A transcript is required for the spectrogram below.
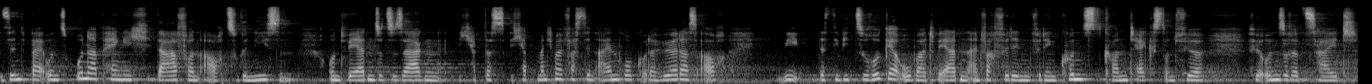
sind bei uns unabhängig davon auch zu genießen und werden sozusagen, ich habe das, ich habe manchmal fast den Eindruck oder höre das auch, wie, dass die wie zurückerobert werden, einfach für den, für den Kunstkontext und für, für unsere Zeit.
